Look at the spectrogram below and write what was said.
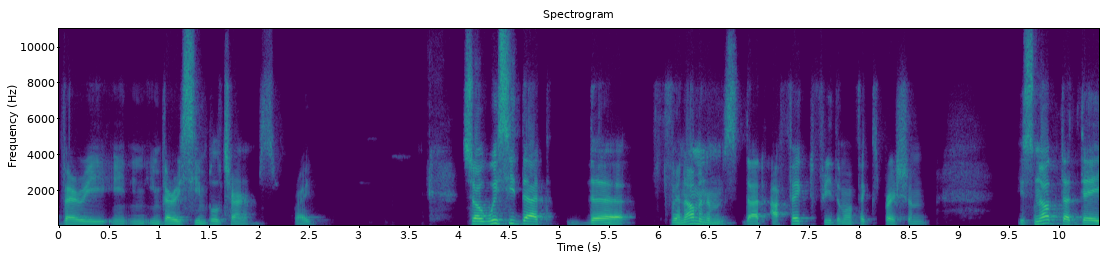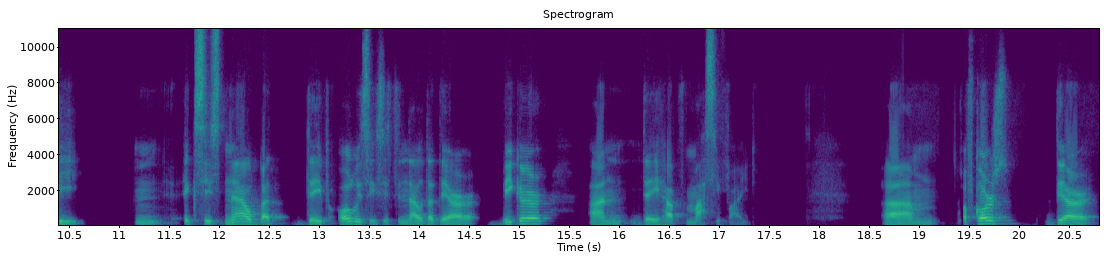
very in, in very simple terms, right? So we see that the phenomena that affect freedom of expression is not that they exist now, but they've always existed now that they are bigger and they have massified. Um, of course, there are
